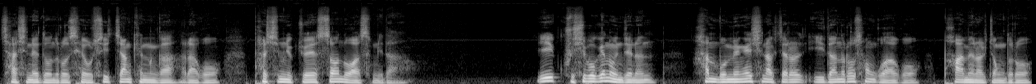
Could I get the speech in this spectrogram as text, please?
자신의 돈으로 세울 수 있지 않겠는가라고 86조에 써 놓았습니다. 이 95개 논제는 한 문명의 신학자를 이단으로 선고하고 파면할 정도로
